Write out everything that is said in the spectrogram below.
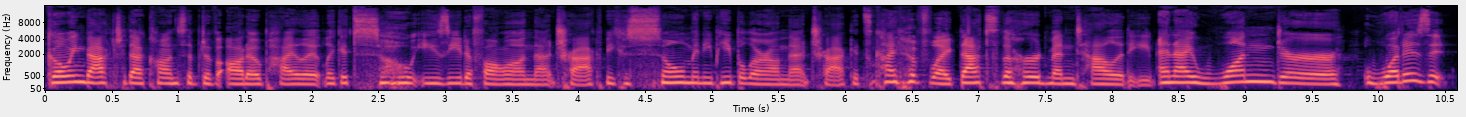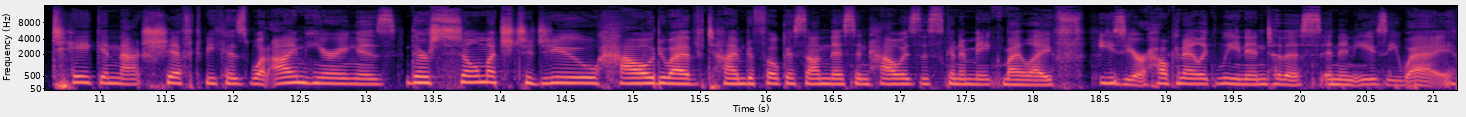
going back to that concept of autopilot, like it's so easy to fall on that track because so many people are on that track. It's kind of like that's the herd mentality. And I wonder what does it take in that shift? Because what I'm hearing is there's so much to do. How do I have time to focus on this? And how is this going to make my life easier? How can I like lean into this in an easy way?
